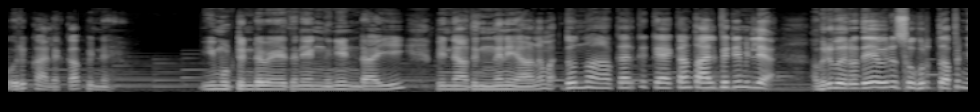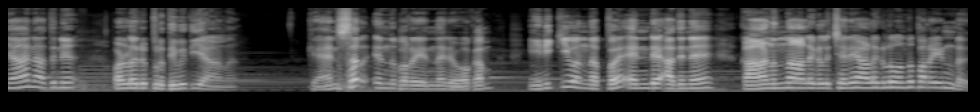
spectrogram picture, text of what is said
ഒരു കലക്ക പിന്നെ. ഈ മുട്ടിന്റെ വേദന എങ്ങനെ ഉണ്ടായി? പിന്നെ അതിങ്ങനെയാണ് ഇതൊന്നും ആൾക്കാർക്ക് കേൾക്കാൻ താല്പര്യമില്ല. അവർ വെറുതെ ഒരു സുഹൃത്ത്. അപ്പം ഞാൻ അതിന് ഉള്ളൊരു പ്രതിവിധിയാണ്. ക്യാൻസർ എന്ന് പറയുന്ന രോഗം എനിക്ക് വന്നപ്പോൾ എന്റെ അതിനെ കാണുന്ന ആളുകൾ ചില ആളുകൾ വന്ന് പറയുന്നുണ്ട്.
